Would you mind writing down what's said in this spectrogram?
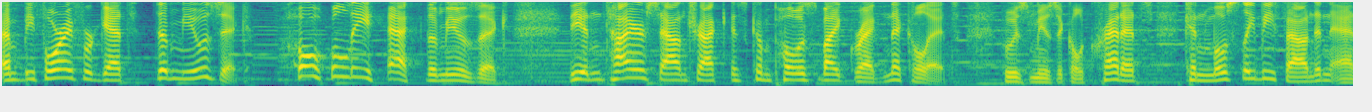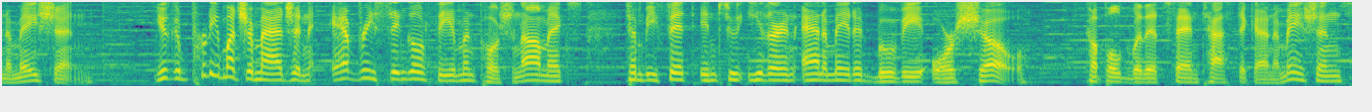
And before I forget, the music. Holy heck, the music! The entire soundtrack is composed by Greg Nicollet, whose musical credits can mostly be found in animation. You can pretty much imagine every single theme in Potionomics can be fit into either an animated movie or show. Coupled with its fantastic animations,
